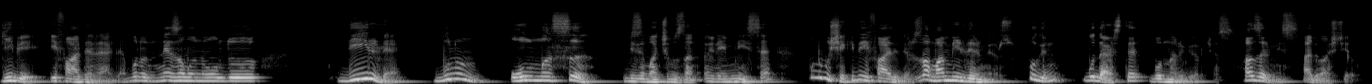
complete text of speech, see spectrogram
gibi ifadelerde bunun ne zaman olduğu değil de bunun olması bizim açımızdan önemliyse bunu bu şekilde ifade ediyoruz. Zaman bildirmiyoruz. Bugün bu derste bunları göreceğiz. Hazır mıyız? Hadi başlayalım.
